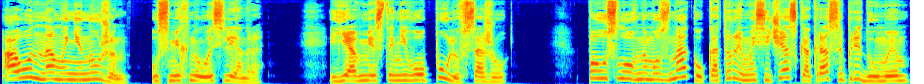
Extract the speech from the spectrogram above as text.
«А он нам и не нужен», — усмехнулась Ленра. «Я вместо него пулю всажу. По условному знаку, который мы сейчас как раз и придумаем.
